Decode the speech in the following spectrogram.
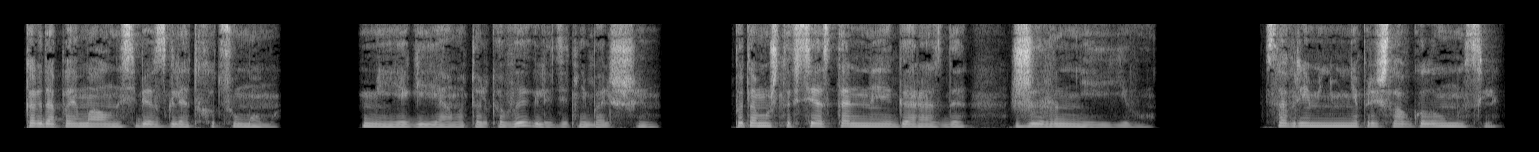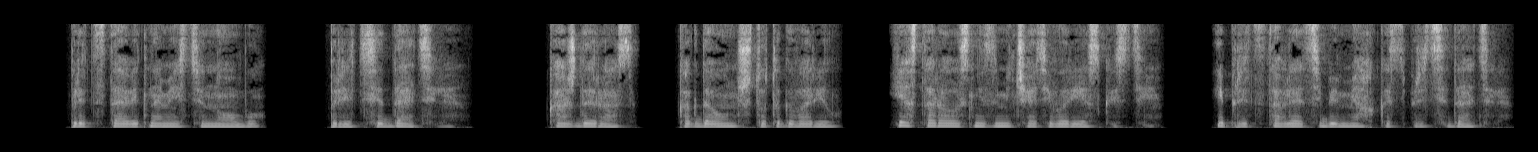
когда поймала на себе взгляд Хацумома. Миягияма только выглядит небольшим, потому что все остальные гораздо жирнее его. Со временем мне пришла в голову мысль представить на месте Нобу председателя. Каждый раз, когда он что-то говорил, я старалась не замечать его резкости и представлять себе мягкость председателя.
